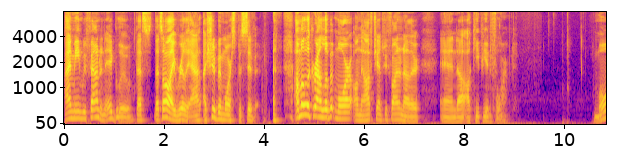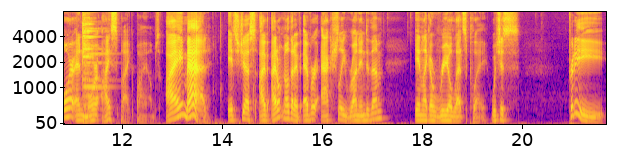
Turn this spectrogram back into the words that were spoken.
I mean, we found an igloo. That's that's all I really asked. I should have been more specific. I'm gonna look around a little bit more on the off chance we find another, and uh, I'll keep you informed. More and more ice spike biomes. I ain't mad. It's just I I don't know that I've ever actually run into them in like a real let's play, which is pretty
